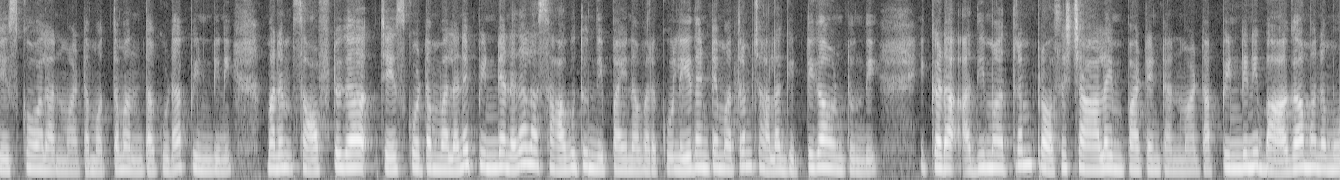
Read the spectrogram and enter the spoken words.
చేసుకోవాలన్నమాట. మొత్తం అంతా కూడా పిండిని. మనం సాఫ్ట్గా చేసుకోవటం వల్లనే పిండి అనేది అలా సాగుతుంది పైన వరకు. లేదంటే మాత్రం చాలా గట్టిగా ఉంటుంది. ఇక్కడ అది మాత్రం ప్రాసెస్ చాలా ఇంపార్టెంట్ అనమాట పిండిని బాగా మనము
